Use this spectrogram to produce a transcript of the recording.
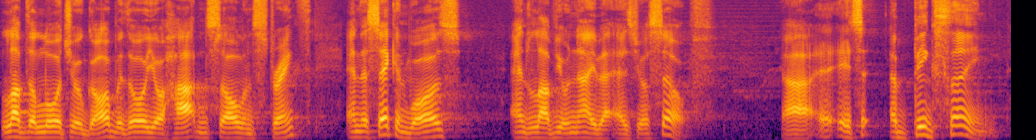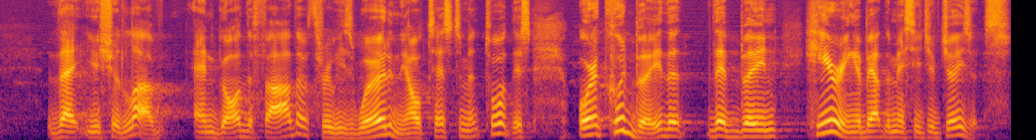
love the Lord your God with all your heart and soul and strength. And the second was, and love your neighbour as yourself. Uh, it's a big theme that you should love. And God the Father, through His Word in the Old Testament, taught this. Or it could be that they've been hearing about the message of Jesus.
